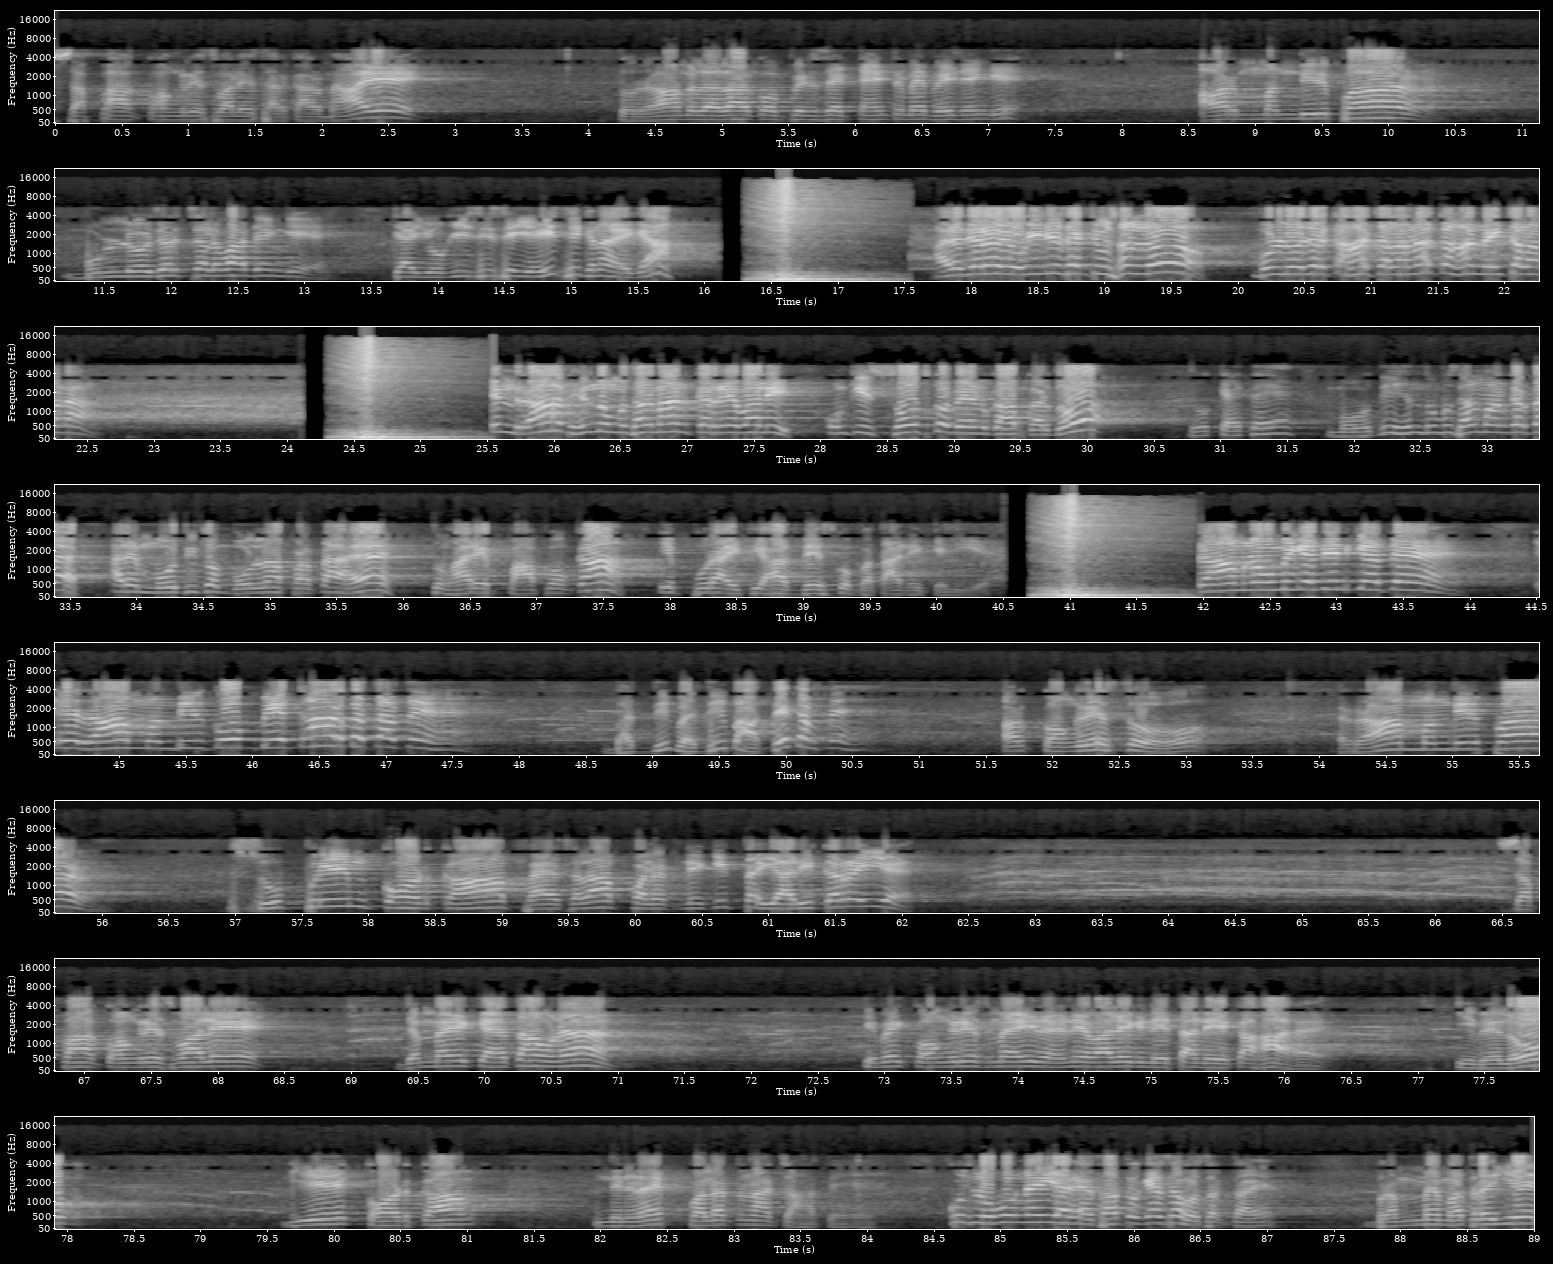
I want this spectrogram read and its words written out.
सपा कांग्रेस वाले सरकार में आए तो रामलला को फिर से टेंट में भेजेंगे और मंदिर पर बुलडोजर चलवा देंगे। क्या योगी जी से यही सीखना है क्या? अरे जरा योगी जी से ट्यूशन लो, बुलडोजर कहाँ चलाना, कहाँ नहीं चलाना। दिन रात हिंदू मुसलमान करने वाली उनकी सोच को बेनुकाब कर दो। तो कहते हैं, मोदी हिंदू मुसलमान करता है। अरे मोदी तो बोलना पड़ता है तुम्हारे पापों का, ये पूरा इतिहास देश को बताने के लिए रामनवमी के दिन कहते हैं, ये राम मंदिर को बेकार बताते हैं। भद्दी भद्दी बातें करते हैं। और कांग्रेस तो राम मंदिर पर सुप्रीम कोर्ट का फैसला पलटने की तैयारी कर रही है। सपा कांग्रेस वाले, जब मैं ये कहता हूँ ना कि भाई कांग्रेस में ही रहने वाले एक नेता ने कहा है कि वे लोग ये कोर्ट का निर्णय पलटना चाहते हैं। कुछ लोगों ने यार, ऐसा तो कैसे हो सकता है? भ्रम में मत रहिए।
